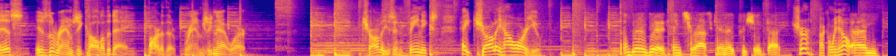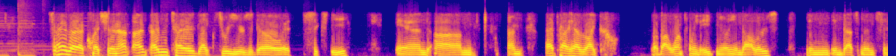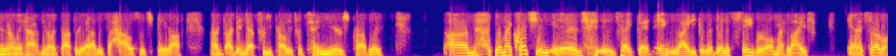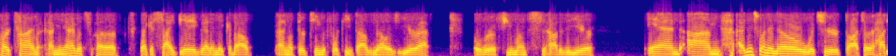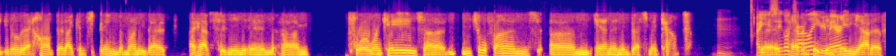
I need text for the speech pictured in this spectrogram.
This is the Ramsey Call of the Day, part of the Ramsey Network. Charlie's in Phoenix. Hey, Charlie, how are you? I'm doing good. Thanks for asking. I appreciate that. Sure. How can we help? Um, so I have a question. I, I, I retired like three years ago at 60, and um, I'm I probably have like about 1.8 million dollars in investments, and I only have the only property I have is a house, which paid off. I've, I've been debt free probably for 10 years, probably. Um, well, my question is, is like that anxiety because I've been a saver all my life, and I still have a hard time. I mean, I have a uh, like a side gig that I make about I don't know thirteen to fourteen thousand dollars a year at over a few months out of the year. And um, I just want to know what your thoughts are, how to get over that hump that I can spend the money that I have sitting in um, 401ks, uh, mutual funds, um, and an investment account. Hmm. Are you single, Charlie? Are you married? Out of,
